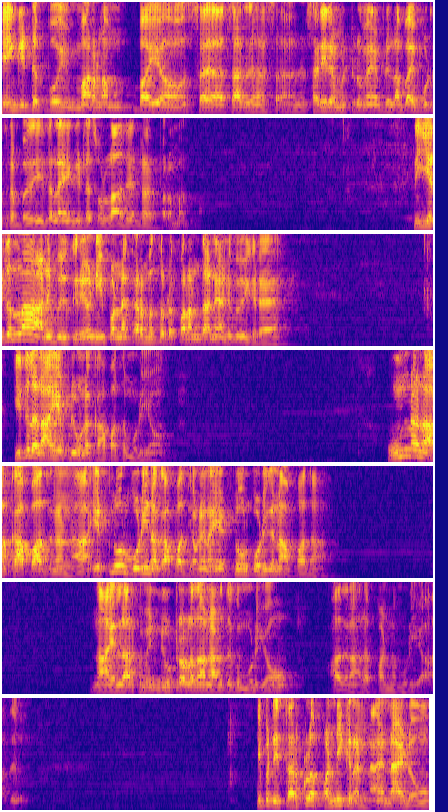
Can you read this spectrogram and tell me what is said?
என்கிட்ட போய் மரணம் பயம் ச ச- சரீரம் விட்டுருவேன் இப்படிலாம் பயப்படுத்துகிற இதெல்லாம் என்கிட்ட சொல்லாதுன்றார் பரமாத்மா. நீ எதெல்லாம் அனுபவிக்கிறியோ நீ பண்ண கர்மத்தோட பலன் தான் நீ அனுபவிக்கிற. இதில் நான் எப்படி உன்னை காப்பாற்ற முடியும்? உன்னை நான் காப்பாற்றினேன்னா எட்நூறு கோடி நான் காப்பாற்றணும் ஏன்னா எட்நூறு கோடிக்கு நான் அப்பா தான் நான் எல்லாருக்குமே நியூட்ரலாக தான் நடந்துக்க முடியும். அதனால் பண்ண முடியாது. இப்போ நீ தற்கொலை பண்ணிக்கிறேன்னா என்ன ஆகிடும்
